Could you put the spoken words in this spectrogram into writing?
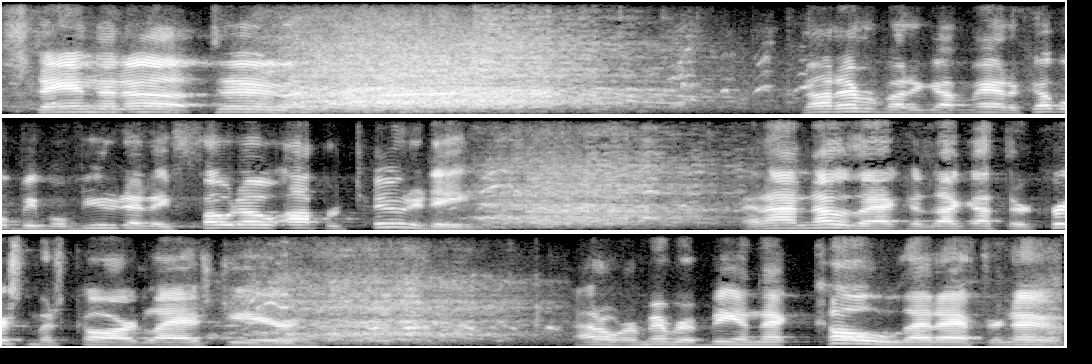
Standing up, too. Not everybody got mad. A couple people viewed it as a photo opportunity. And I know that because I got their Christmas card last year. I don't remember it being that cold that afternoon.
